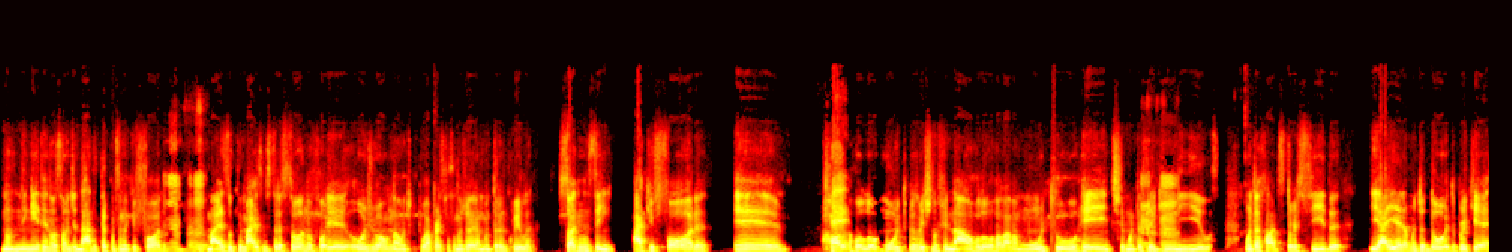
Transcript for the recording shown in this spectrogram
não- ninguém tem noção de nada que tá acontecendo aqui fora. Uhum. Mas o que mais me estressou não foi o João, não. Tipo, a participação do João era muito tranquila. Só que, assim, aqui fora é, ro- É. rolou muito, principalmente no final, rolou, rolava muito hate, muita fake Uhum. news, muita fala distorcida. E aí era muito doido, porque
